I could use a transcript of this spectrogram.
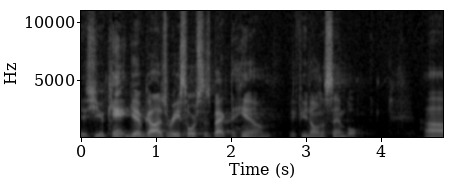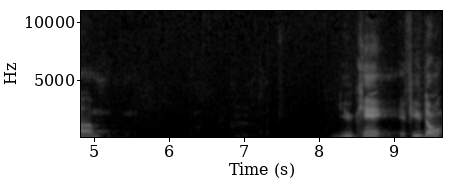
is you can't give God's resources back to Him if you don't assemble. Um, you can't, if you don't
